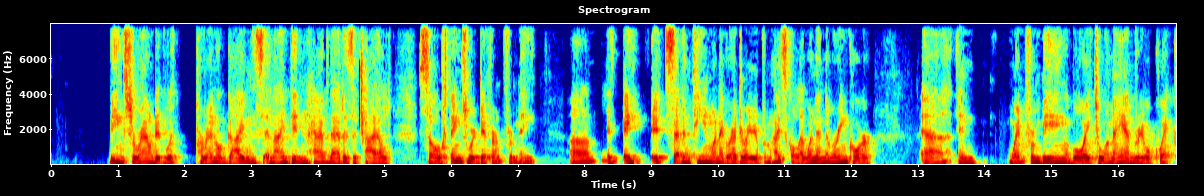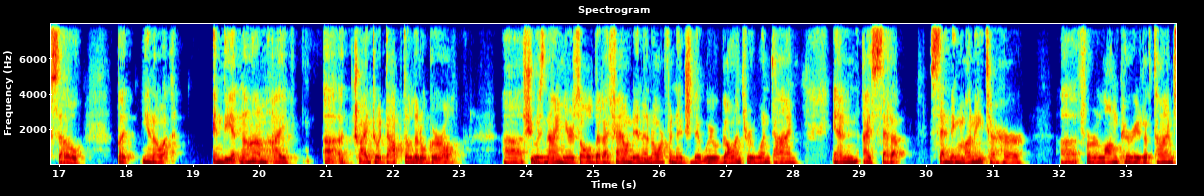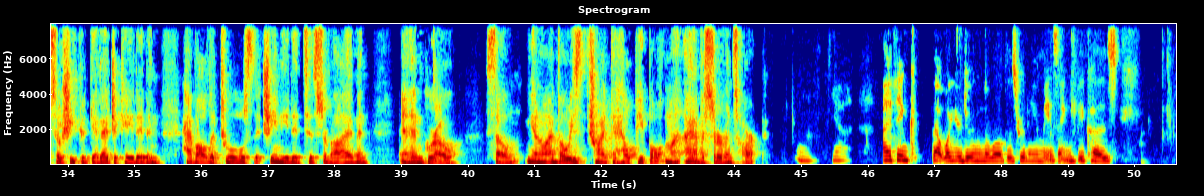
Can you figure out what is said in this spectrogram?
being surrounded with parental guidance, and I didn't have that as a child. So things were different for me. Um, at, eight, at 17, when I graduated from high school, I went in the Marine Corps uh, and went from being a boy to a man real quick. So, but you know, in Vietnam, I uh, tried to adopt a little girl. Uh, she was nine years old that I found in an orphanage that we were going through one time. And I set up sending money to her uh, for a long period of time so she could get educated and have all the tools that she needed to survive and, and grow. So, you know, I've always tried to help people. My, I have a servant's heart. Mm, yeah. I think that what you're doing in the world is really amazing because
